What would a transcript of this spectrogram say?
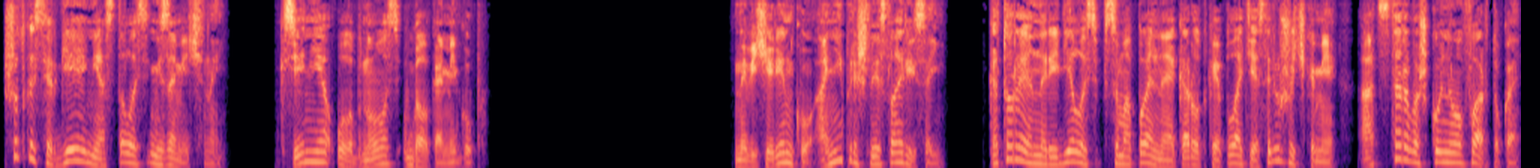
шутка Сергея не осталась незамеченной. Ксения улыбнулась уголками губ. На вечеринку они пришли с Ларисой, которая нарядилась в самопальное короткое платье с рюшечками от старого школьного фартука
